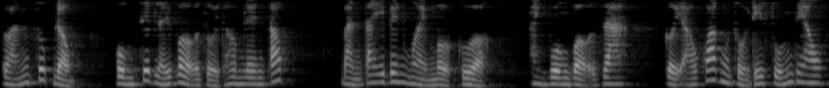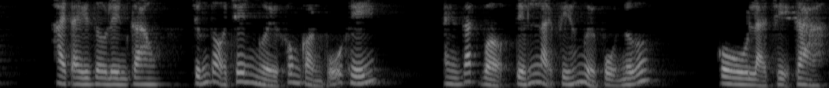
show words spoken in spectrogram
Toán xúc động, ôm siết lấy vợ rồi thơm lên tóc. Bàn tay bên ngoài mở cửa. Anh buông vợ ra, cởi áo khoác rồi đi xuống theo. Hai tay giơ lên cao, chứng tỏ trên người không còn vũ khí. Anh dắt vợ tiến lại phía người phụ nữ. Cô là chị cả,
